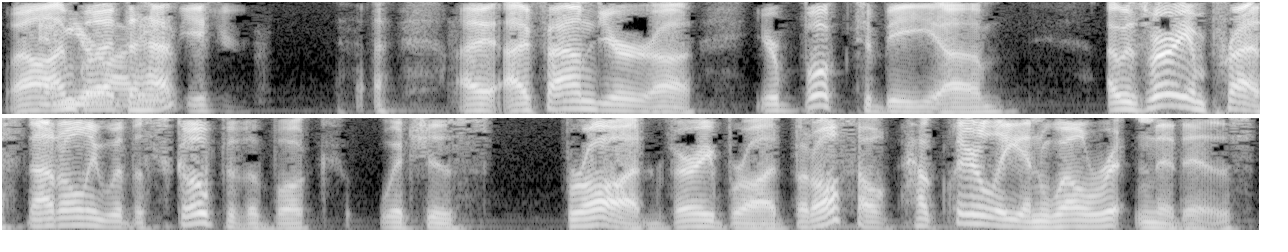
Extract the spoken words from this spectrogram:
Well, I'm glad audience. to have you here. I, I found your uh, your book to be um, I was very impressed not only with the scope of the book, which is broad, very broad, but also how clearly and well written it is.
